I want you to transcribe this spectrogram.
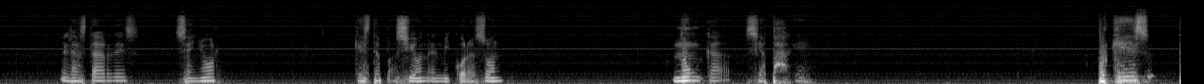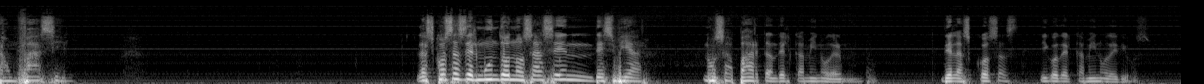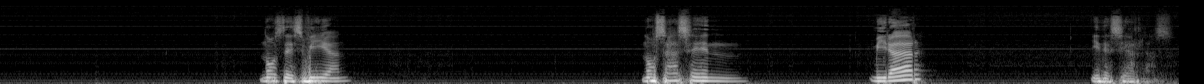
en las tardes, Señor, que esta pasión en mi corazón nunca se apague. Porque es tan fácil. Las cosas del mundo nos hacen desviar, nos apartan del camino del mundo, de las cosas, digo, del camino de Dios. Nos desvían, nos hacen mirar y desearlas.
